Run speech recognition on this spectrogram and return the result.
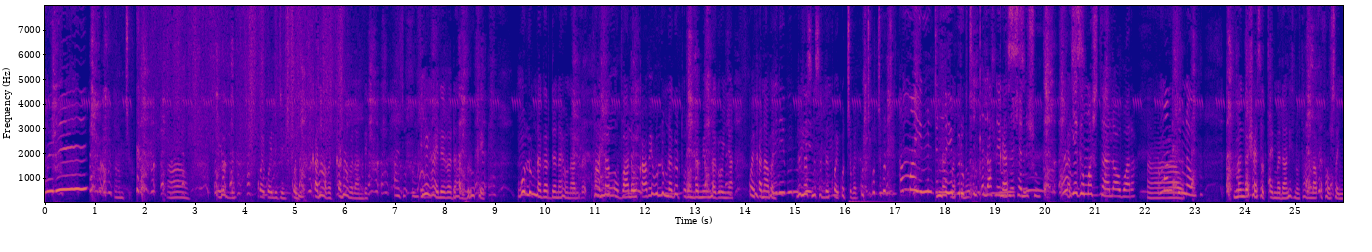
ወይኔ አምጪው። አዎ ይኸውልህ። ቆይ ቆይ ልጄ፣ ቆይ ቀና በል ቀና በል አንዴ። ይሄ ኃይል ይረዳሃል ብሩኬ። ሁሉም ነገር ደህና ይሆናል። ታላቁ ባለ ውቃቤ ሁሉም ነገር ጥሩ እንደሚሆን ነግሮኛል። ቆይ ቀና በል ልነስንስልህ። ቆይ ቁጭ በል ቁጭ ቁጭ ቁጭ። እማዬ ምንድን ነው ይህ ብሩክ እንዳትበትነው። ጭንቅላት ላይ ቀስ፣ የምትነሸንሺው? የግማሽ ታያለው አቧራ። እማ ምንድን ነው? መንገሻ የሰጠኝ መድኃኒት ነው። ታላቁ ፈውሰኛ።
